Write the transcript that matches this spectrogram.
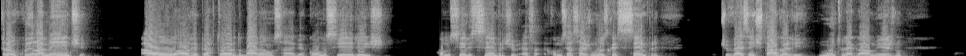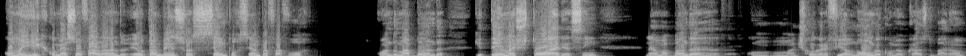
tranquilamente ao, ao repertório do Barão, sabe? É como se eles como se eles sempre tivessem, como se essas músicas sempre tivessem estado ali. Muito legal mesmo. Como o Henrique começou falando, eu também sou 100% a favor quando uma banda que tem uma história assim, né, uma banda com uma discografia longa, como é o caso do Barão,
